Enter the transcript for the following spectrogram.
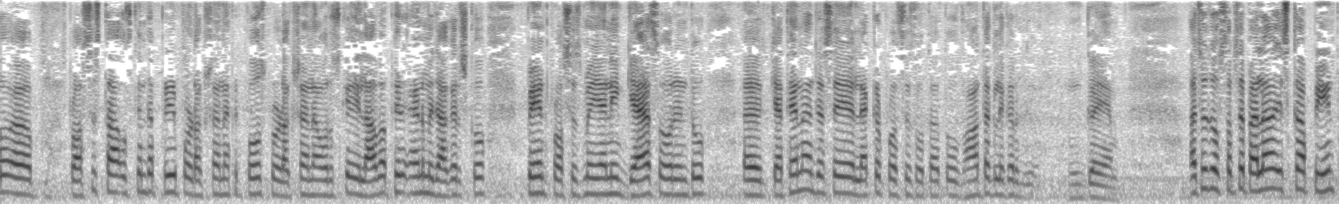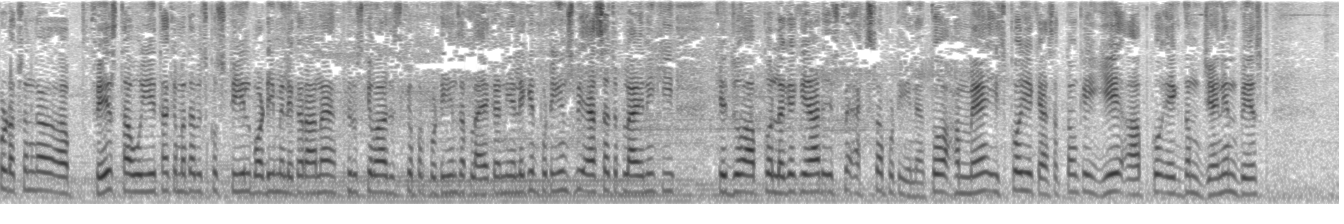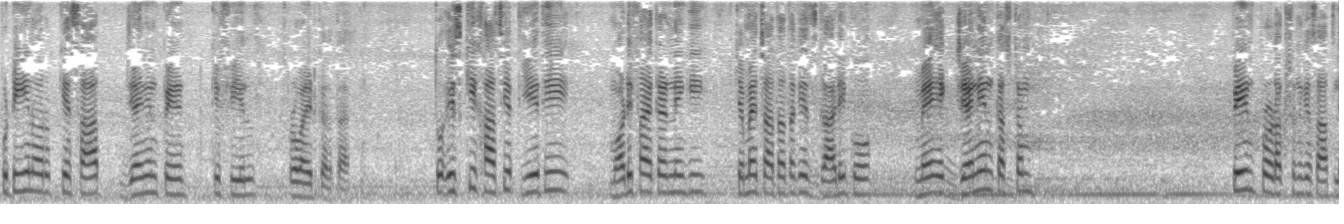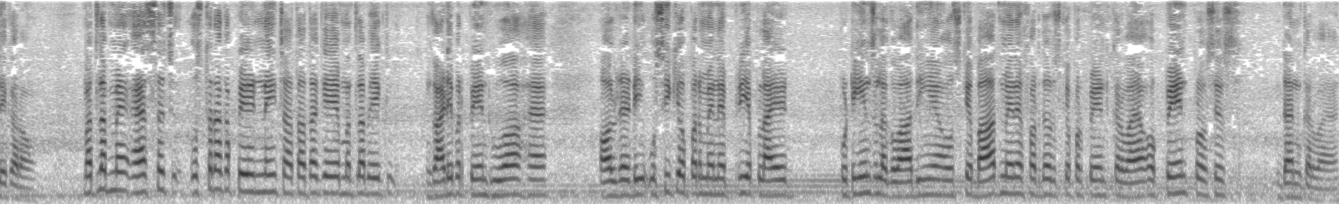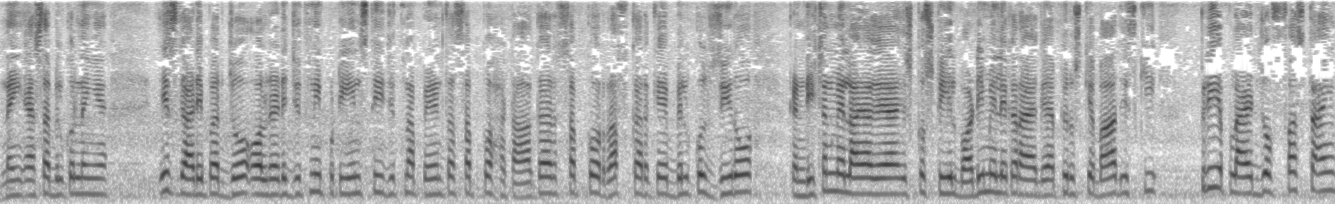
प्रोसेस था उसके अंदर प्री प्रोडक्शन है फिर पोस्ट प्रोडक्शन है और उसके अलावा फिर एंड में जाकर इसको पेंट प्रोसेस में यानी गैस और इंटू कहते हैं ना जैसे लेकर प्रोसेस होता है तो वहाँ तक लेकर गए हम। अच्छा जो सबसे पहला इसका पेंट प्रोडक्शन का फ़ेज़ था, वो ये था कि मतलब इसको स्टील बॉडी में लेकर आना है, फिर उसके बाद इसके ऊपर प्रोटीन्स अप्लाई करनी है, लेकिन प्रोटीन्स भी ऐसा अप्लाई नहीं की, कि जो आपको लगे कि यार इसमें एक्स्ट्रा प्रोटीन है। तो हम, मैं इसको ये कह सकता हूँ कि ये आपको एकदम जेन्यन बेस्ड प्रोटीन और के साथ जेन्यन पेंट की फील प्रोवाइड करता है। तो इसकी खासियत ये थी मॉडिफाई करने की, कि मैं चाहता था कि इस गाड़ी को मैं एक जेन्यन कस्टम पेंट प्रोडक्शन के साथ लेकर आऊँ। मतलब मैं एज सच उस तरह का पेंट नहीं चाहता था कि मतलब एक गाड़ी पर पेंट हुआ है ऑलरेडी उसी के ऊपर मैंने प्री अप्लाइड पुटीन्स लगवा दी हैं उसके बाद मैंने फर्दर उसके ऊपर पेंट करवाया और पेंट प्रोसेस डन करवाया। नहीं, ऐसा बिल्कुल नहीं है। इस गाड़ी पर जो ऑलरेडी जितनी पुटीन्स थी, जितना पेंट था, सबको हटाकर, सबको रफ करके बिल्कुल ज़ीरो कंडीशन में लाया गया इसको स्टील बॉडी में लेकर आया गया फिर उसके बाद इसकी प्री अप्लाइड जो first time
